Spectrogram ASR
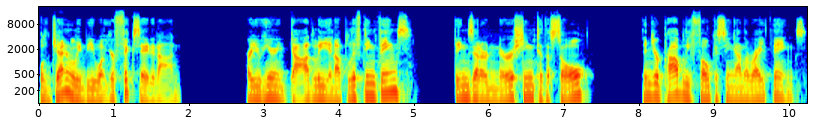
will generally be what you're fixated on. Are you hearing godly and uplifting things? Things that are nourishing to the soul? Then you're probably focusing on the right things.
